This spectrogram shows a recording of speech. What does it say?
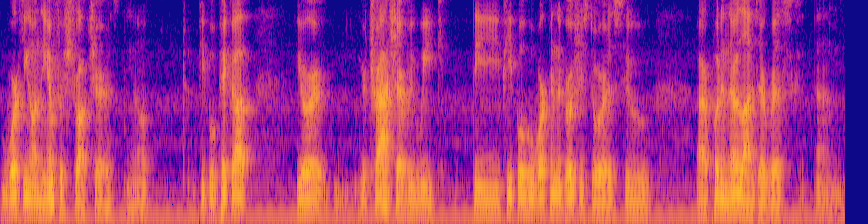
working on the infrastructure. You know, people pick up your your trash every week. The people who work in the grocery stores who are putting their lives at risk. Um,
